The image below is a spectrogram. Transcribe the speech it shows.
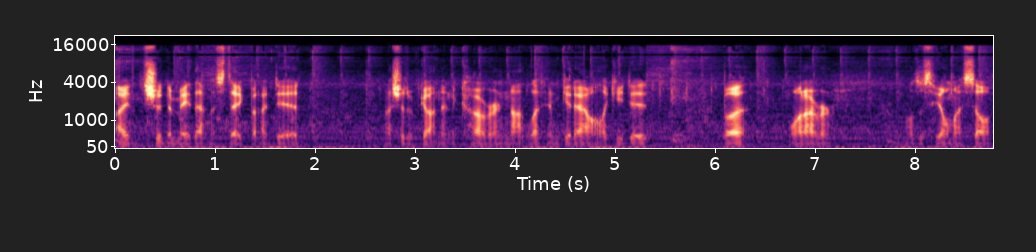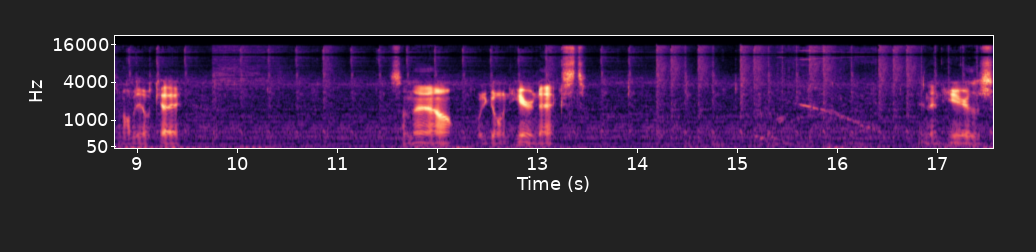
I shouldn't have made that mistake, but I did. I should have gotten into cover and not let him get out like he did. But, whatever. I'll just heal myself and I'll be okay. So now, we go in here next. And in here, there's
